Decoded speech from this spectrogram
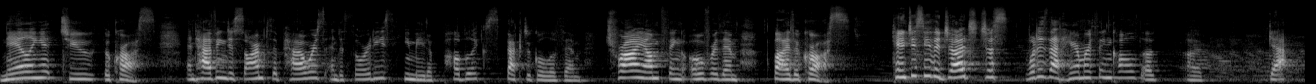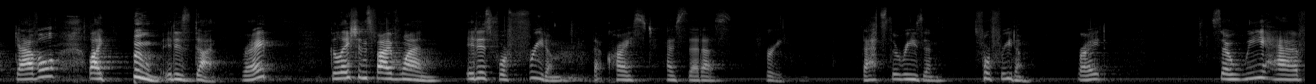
nailing it to the cross. And having disarmed the powers and authorities, he made a public spectacle of them, triumphing over them by the cross. Can't you see the judge just, what is that hammer thing called? A, a ga- gavel? Like, boom, it is done, right? Galatians 5:1. It is for freedom that Christ has set us free. That's the reason. It's for freedom, right? So we have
